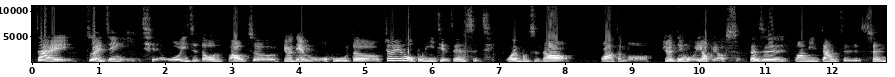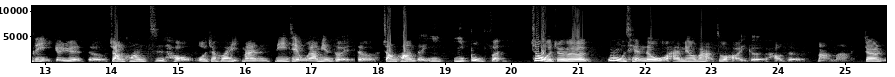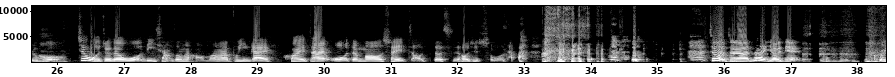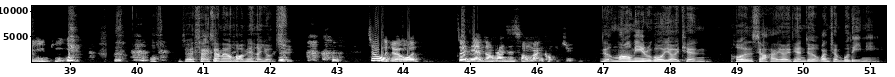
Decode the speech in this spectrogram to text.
在最近以前，我一直都抱着有点模糊的，就是因为我不理解这件事情，我也不知道我要怎么。决定我要不要生，但是猫咪这样子生病一个月的状况之后，我就会蛮理解我要面对的状况的一一部分。就我觉得目前的我还没有办法做好一个好的妈妈。就如果、哦、就我觉得我理想中的好妈妈不应该会在我的猫睡着的时候去戳它。就我觉得那有点 creepy。我 我觉得想象那个画面很有趣。就我觉得我最近的状态是充满恐惧。就猫咪如果有一天，或者是小孩有一天就完全不理你，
